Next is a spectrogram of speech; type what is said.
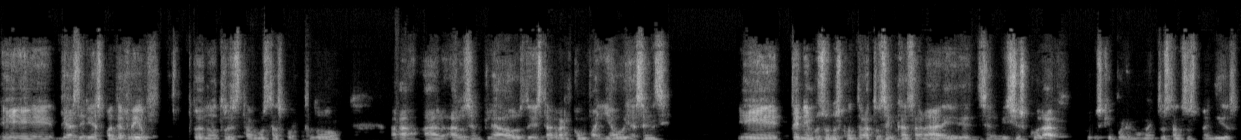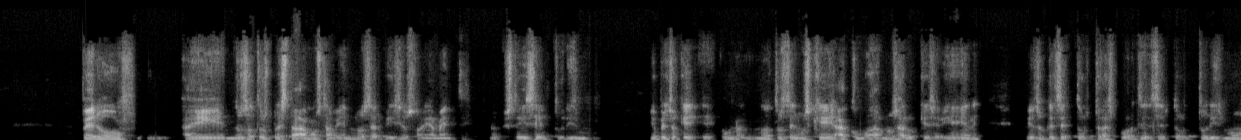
eh, de Acerías Paz del Río. Entonces nosotros estamos transportando a, los empleados de esta gran compañía boyacense. Eh, tenemos unos contratos en Casanare de servicio escolar, pues que por el momento están suspendidos. Pero eh, nosotros prestábamos también los servicios, obviamente, lo que usted dice, el turismo. Yo pienso que eh, nosotros tenemos que acomodarnos a lo que se viene. Pienso que el sector transporte y el sector turismo,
